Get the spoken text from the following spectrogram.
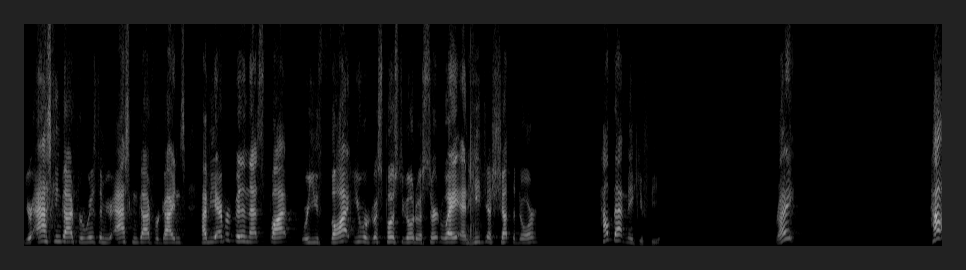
you're asking God for wisdom. You're asking God for guidance. Have you ever been in that spot where you thought you were supposed to go to a certain way and He just shut the door? How'd that make you feel? Right? How,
